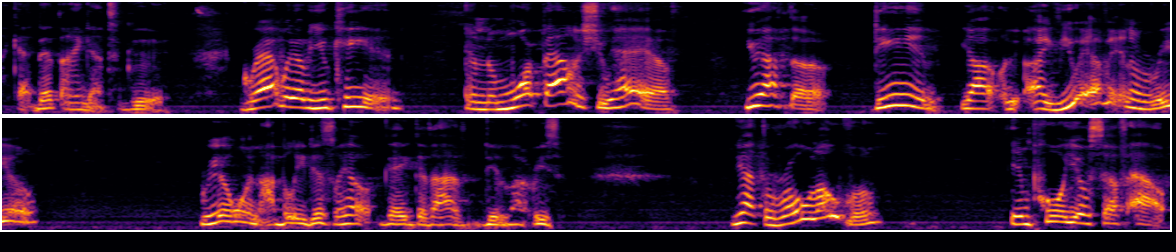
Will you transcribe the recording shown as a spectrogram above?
I got that thing got too good. Grab whatever you can. And the more balance you have, you have to Then y'all, if you ever in a real, real one, I believe this will help, okay? Because I did a lot of research. You have to roll over and pull yourself out.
